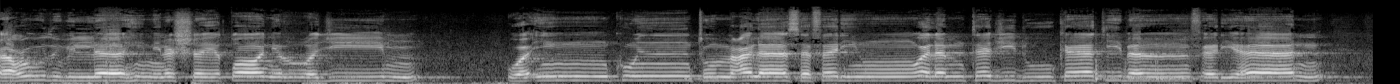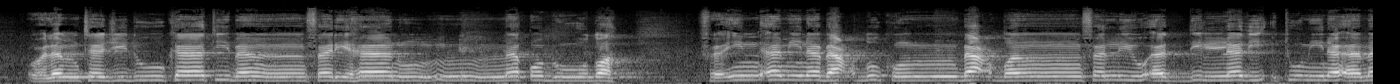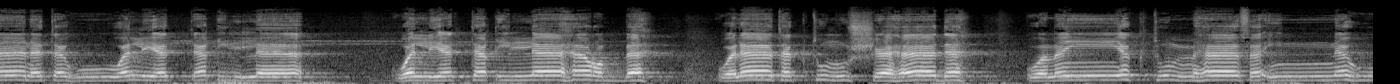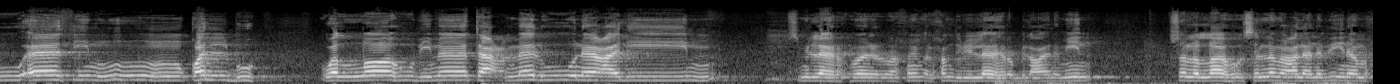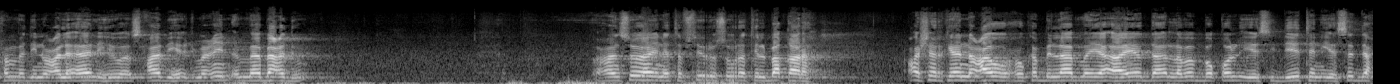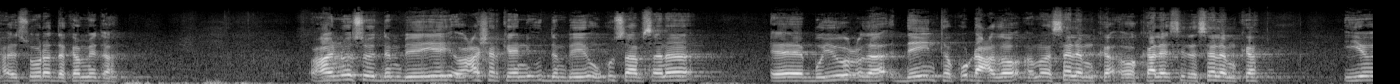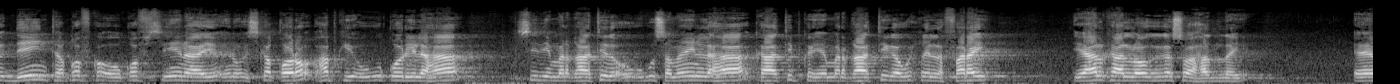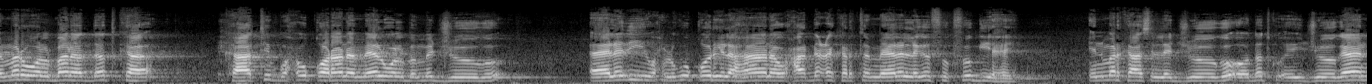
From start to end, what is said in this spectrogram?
أعوذ بالله من الشيطان الرجيم وإن كنتم على سفر ولم تجدوا كاتبا فرهان ولم تجدوا كاتبا فرهان مقبوضة fain amina bacdukum bacda falyu'addi aladii itumina amaanatahu walyataqi illaah walyataqi اllaha rabbah wlaa taktumu الshahaadah wman yaktumha fainahu aathimu qalbuh wallahu bima tacmaluuna caliim بسم الله الرحمن الرحيم الحمdu لله رب العاalمين وصلى الله وسلم على نبيina محمد وعلى آله وأصxaaبه أجمعين أما بعد waxaan soo haynay تfsiru sوraة البqرة casharkeena caawo wuxuu ka bilaabmayaa aayadda laba boqol iyo sideetan iyo saddex ee suuradda ka mid ah waxaa noo soo dembeeyey oo casharkeennii u dembeeyey uu ku saabsanaa ee buyuucda deynta ku dhacdo ama salamka oo kale sida salamka iyo deynta qofka uu qof siinayo inuu iska qoro habkii uu u qori lahaa sidii markhaatida uu ugu samayn lahaa kaatibka iyo markhaatiga wixii la faray iyo halkaa loogaga soo hadlay. Mar walbana dadka kaatib wax u qorana meel walba ma joogo aaladihii wax lagu qori lahaana waxaa dhici karta meelo laga fogfog yahay in markaas la joogo oo dadku ay joogaan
